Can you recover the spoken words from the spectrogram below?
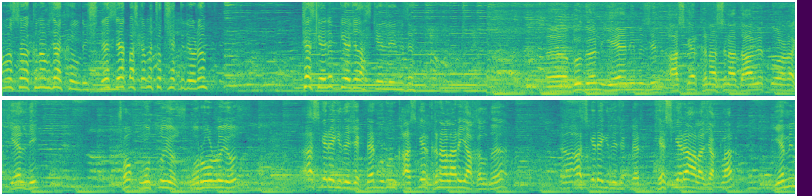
Ondan sonra kınamız yakıldı işte. Seyahat Başkanıma çok teşekkür ediyorum. Tezkere edip geleceğiz askerliğimizi. Bugün yeğenimizin asker kınasına davetli olarak geldik. Çok mutluyuz, gururluyuz. Askere gidecekler. Bugün asker kınaları yakıldı. Ee, Askere gidecekler. Tezkere alacaklar. Yemin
